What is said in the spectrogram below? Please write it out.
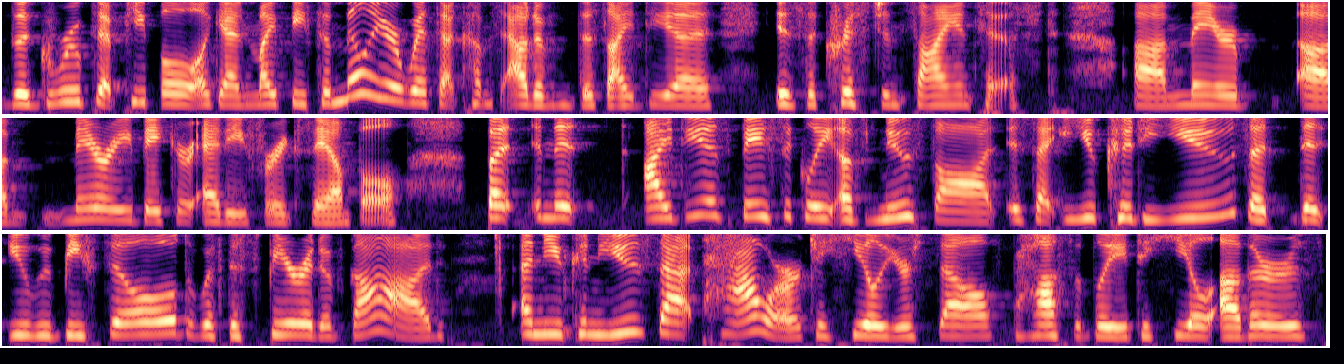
the group that people again might be familiar with that comes out of this idea is the Christian Scientist, um, Mayor uh, Mary Baker Eddy, for example. But in the ideas basically of new thought is that you could use that that you would be filled with the spirit of god and you can use that power to heal yourself possibly to heal others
